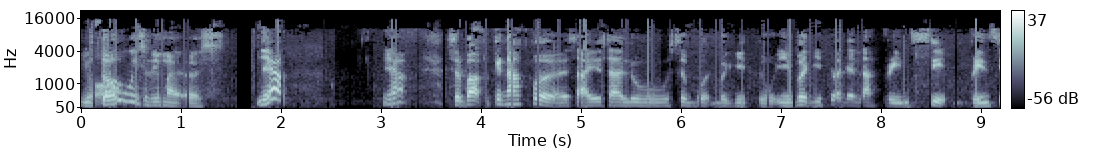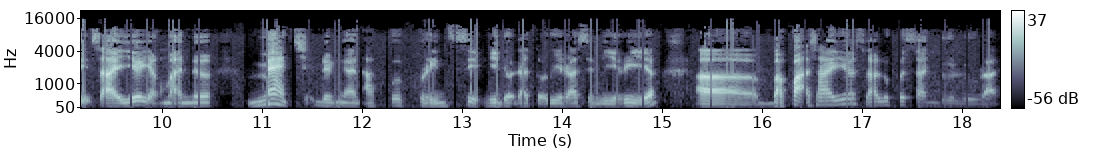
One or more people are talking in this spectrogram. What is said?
You Betul. always remind us. Ya. Ya. Sebab kenapa saya selalu sebut begitu? Even itu adalah prinsip. Prinsip saya yang mana match dengan apa prinsip hidup Datuk Wira sendiri ya. Uh, bapa saya selalu pesan dulu Raj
